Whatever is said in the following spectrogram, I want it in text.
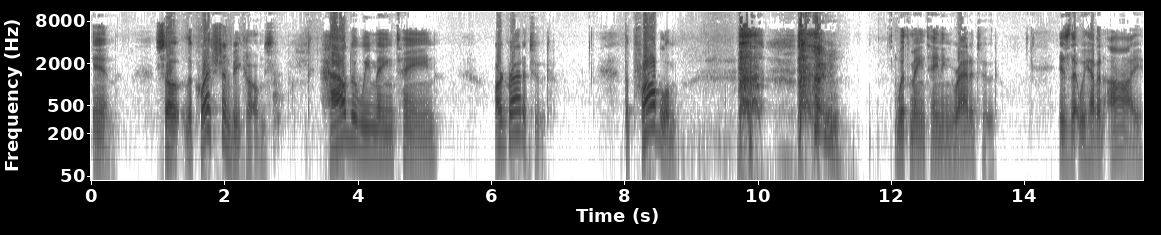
in. So the question becomes, how do we maintain our gratitude? The problem with maintaining gratitude is that we have an eye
